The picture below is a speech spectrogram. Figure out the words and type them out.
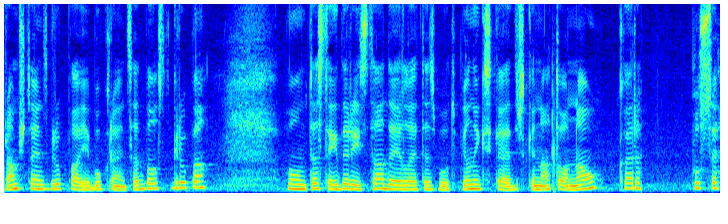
Ramsteins grupā, jeb Ukraiņas atbalsta grupā. Un tas tiek darīts tādēļ, lai tas būtu pilnīgi skaidrs, ka NATO nav kara puse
